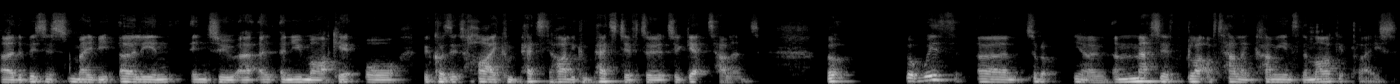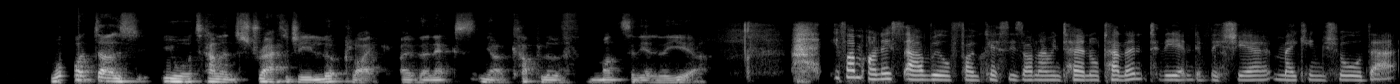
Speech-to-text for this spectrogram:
uh, the business may be early in, into a, a, new market or because it's high competitive, highly competitive to, to get talent. But, but with um, sort of you know a massive glut of talent coming into the marketplace, what, what does your talent strategy look like over the next you know couple of months to the end of the year? If I'm honest, our real focus is on our internal talent to the end of this year, making sure that,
